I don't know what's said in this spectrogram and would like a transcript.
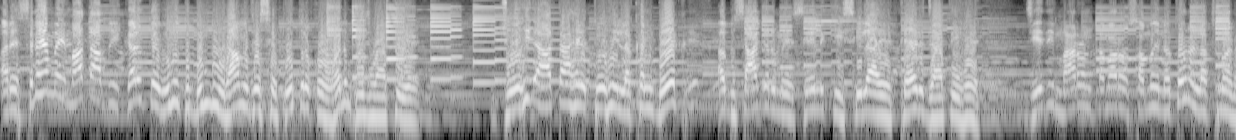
अरे स्नेह में माता भी कर के विरुद्ध बिंदु राम जैसे पुत्र को वन भिजवाती है जो ही आता है तो ही लखन देख अब सागर में सेल की शिला ये तैर जाती है જેદી મારો ને તમારો સમય નતો ને લક્ષ્મણ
